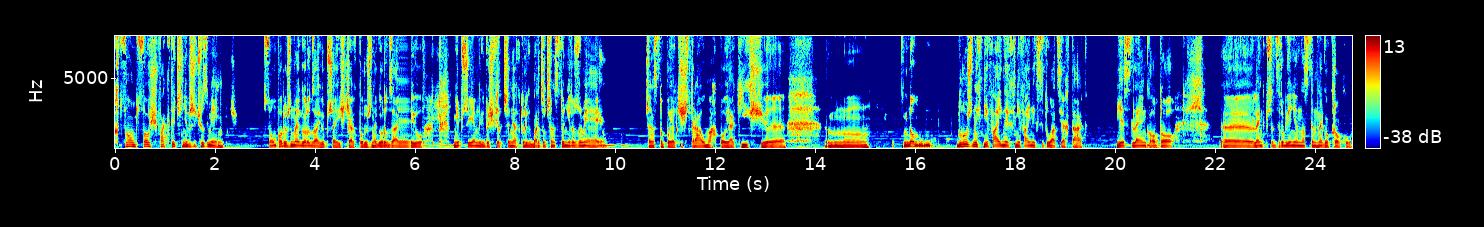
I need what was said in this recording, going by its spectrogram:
chcą coś faktycznie w życiu zmienić są po różnego rodzaju przejściach, po różnego rodzaju nieprzyjemnych doświadczeniach, których bardzo często nie rozumieją. Często po jakichś traumach, po jakichś e, mm, no, różnych niefajnych, niefajnych sytuacjach, tak? Jest lęk o to, e, lęk przed zrobieniem następnego kroku.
